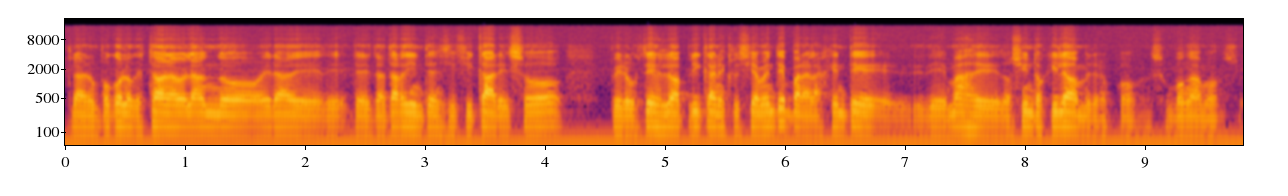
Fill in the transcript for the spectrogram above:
claro, un poco lo que estaban hablando era de tratar de intensificar eso pero ustedes lo aplican exclusivamente para la gente de más de 200 kilómetros, supongamos.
